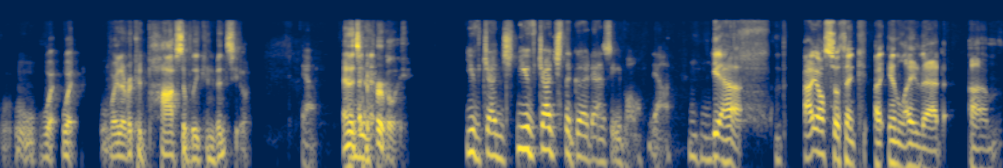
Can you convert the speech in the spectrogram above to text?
what what whatever could possibly convince you. Yeah. And it's And- hyperbole. you've judged you've judged the good as evil. Yeah. Mhm. Yeah, I also think uh, in light of that, um,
